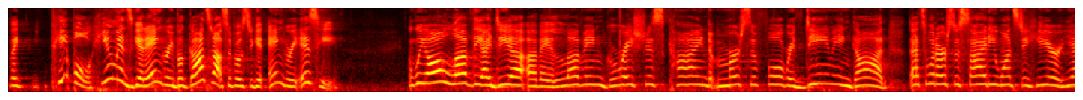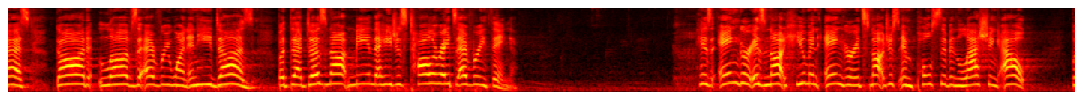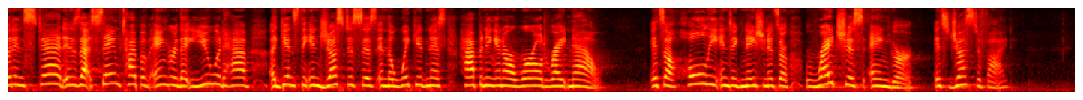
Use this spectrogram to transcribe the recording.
Like, people, humans get angry, but God's not supposed to get angry, is he? We all love the idea of a loving, gracious, kind, merciful, redeeming God. That's what our society wants to hear. Yes, God loves everyone, and He does. But that does not mean that He just tolerates everything. His anger is not human anger, it's not just impulsive and lashing out but instead it is that same type of anger that you would have against the injustices and the wickedness happening in our world right now. It's a holy indignation, it's a righteous anger, it's justified.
